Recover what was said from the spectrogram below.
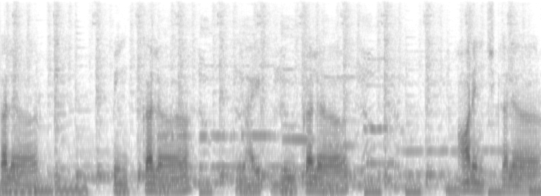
colour pink colour light blue colour orange color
